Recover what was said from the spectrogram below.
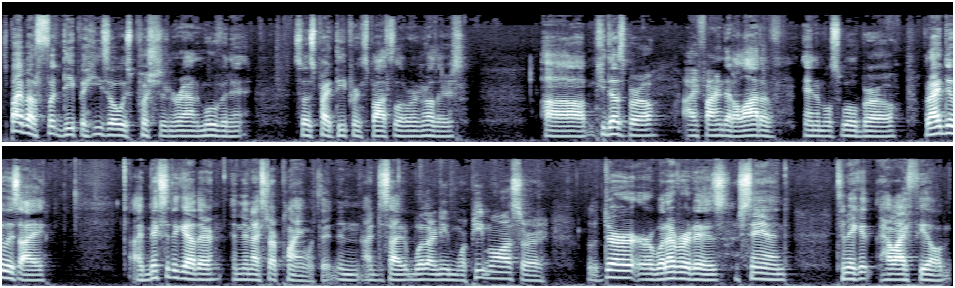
it's probably about a foot deep, but he's always pushing it around and moving it. So it's probably deeper in spots, lower in others. Uh, he does burrow. I find that a lot of animals will burrow. What I do is I, I mix it together and then I start playing with it. And I decide whether I need more peat moss or the dirt or whatever it is, sand, to make it how I feel.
